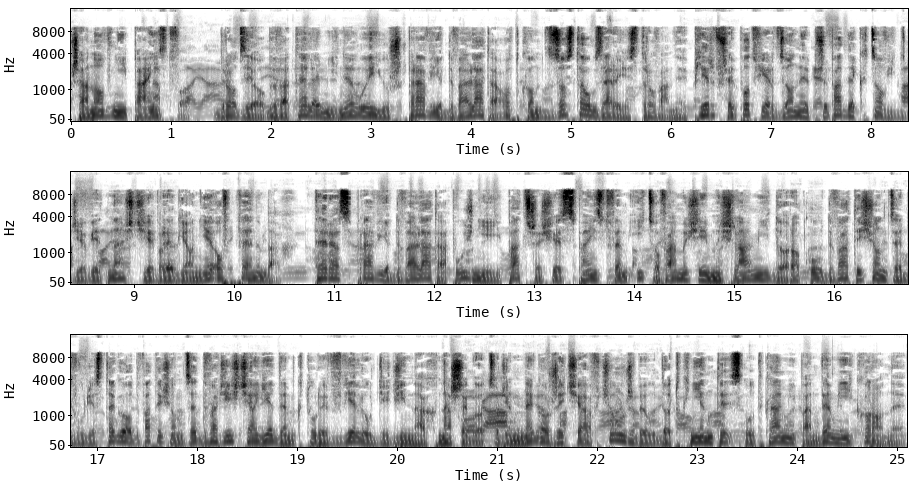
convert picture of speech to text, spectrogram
Szanowni Państwo, drodzy obywatele, minęły już prawie dwa lata odkąd został zarejestrowany pierwszy potwierdzony przypadek COVID-19 w regionie Offenbach. Teraz prawie dwa lata później patrzę się z Państwem i cofamy się myślami do roku 2020-2021, który w wielu dziedzinach naszego codziennego życia wciąż był dotknięty skutkami pandemii korony.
